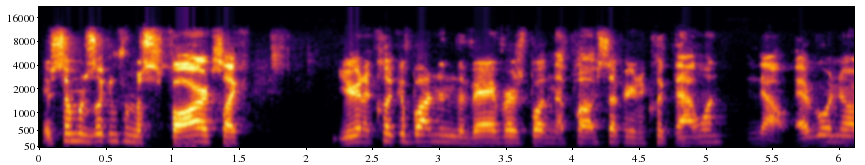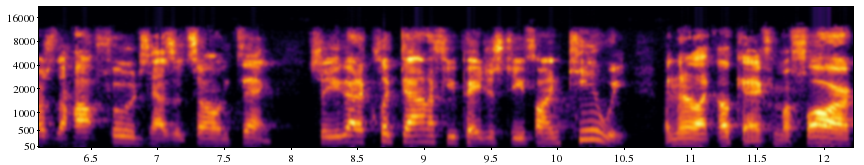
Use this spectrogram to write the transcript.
If someone's looking from afar, it's like you're gonna click a button and the very first button that pops up, you're gonna click that one. No, everyone knows the hot foods has its own thing. So you got to click down a few pages till you find kiwi, and they're like, okay, from afar,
